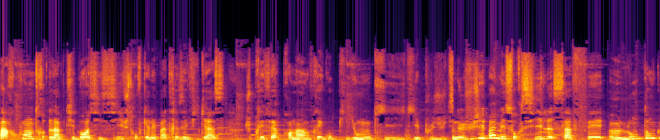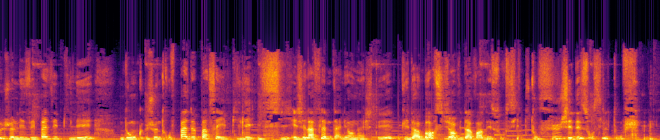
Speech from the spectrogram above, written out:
Par contre, la petite brosse ici, je trouve qu'elle est pas très efficace. Je préfère prendre un vrai goupillon qui, est plus utile. Ne jugez pas mes sourcils, ça fait euh, longtemps que je ne les ai pas épilés. Donc, je ne trouve pas de pince à épiler ici. Et j'ai la flemme d'aller en acheter. Puis d'abord, si j'ai envie d'avoir des sourcils touffus, j'ai des sourcils touffus.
